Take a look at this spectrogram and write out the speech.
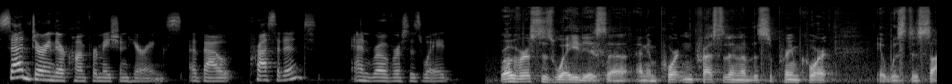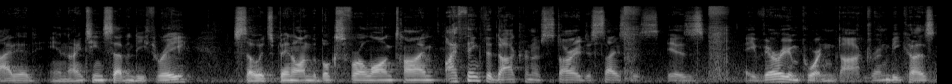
said during their confirmation hearings about precedent and Roe versus Wade. Roe versus Wade is uh, an important precedent of the Supreme Court. It was decided in 1973, so it's been on the books for a long time. I think the doctrine of stare decisis is a very important doctrine because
